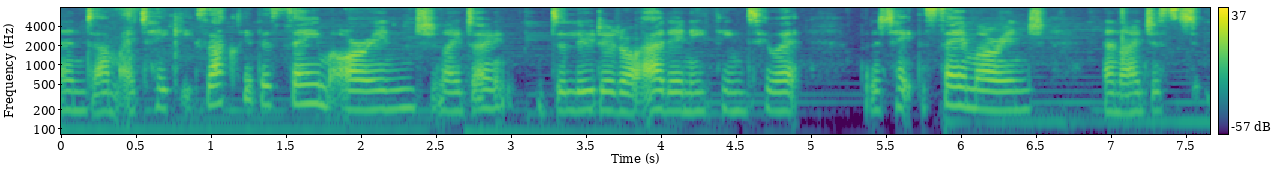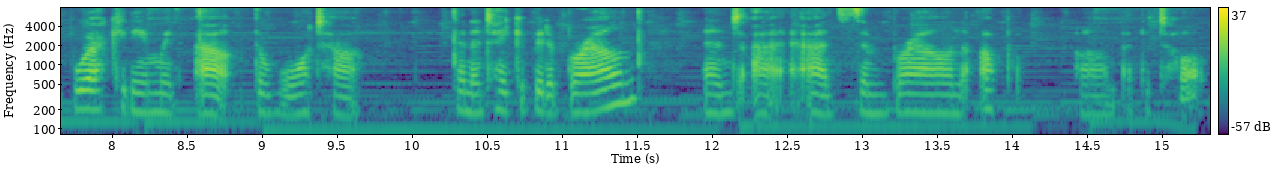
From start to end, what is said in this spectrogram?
and um, I take exactly the same orange and I don't dilute it or add anything to it, but I take the same orange and I just work it in without the water. Then I take a bit of brown and I add some brown up um, at the top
